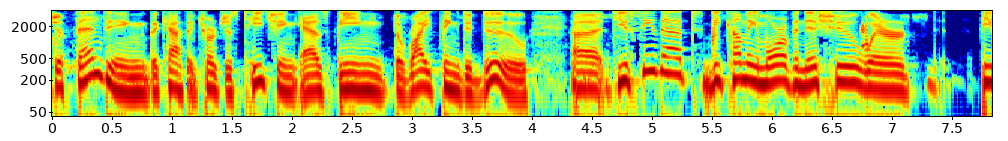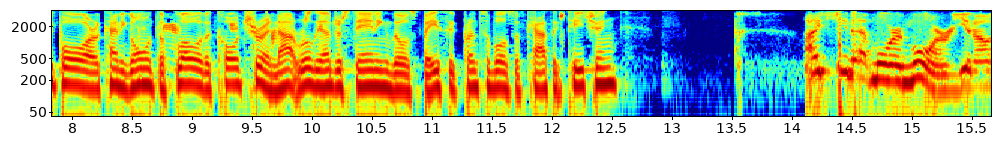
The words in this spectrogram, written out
defending the Catholic Church's teaching as being the right thing to do. Uh, do you see that becoming more of an issue where people are kind of going with the flow of the culture and not really understanding those basic principles of Catholic teaching? I see that more and more. You know,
